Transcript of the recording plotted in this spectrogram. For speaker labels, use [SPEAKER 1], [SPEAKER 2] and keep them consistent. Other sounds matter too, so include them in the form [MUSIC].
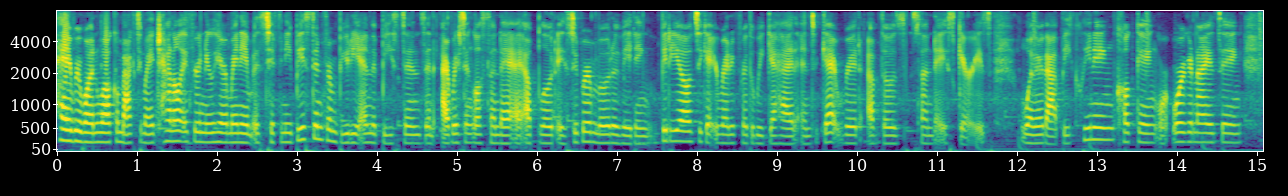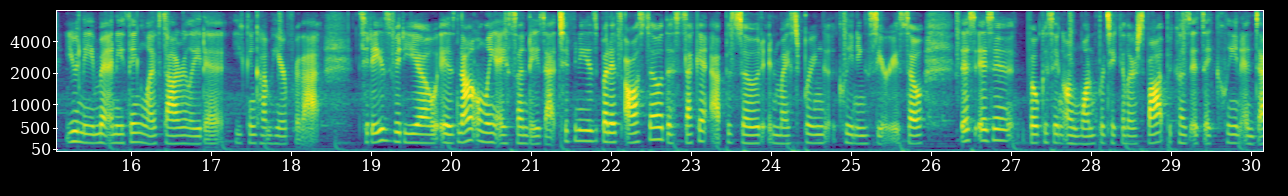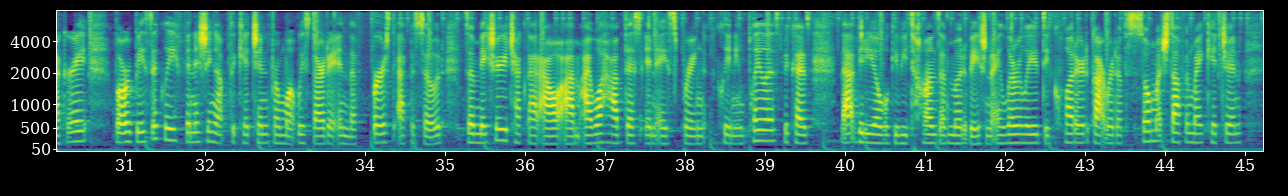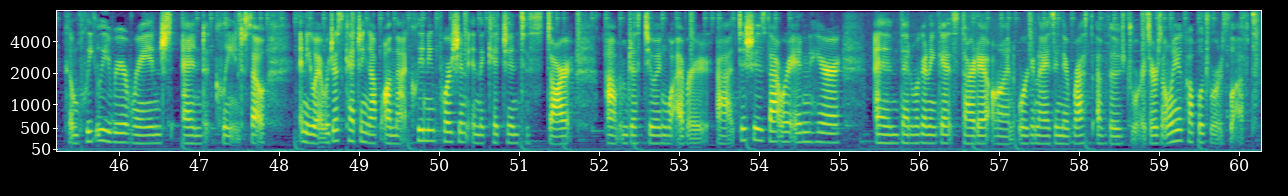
[SPEAKER 1] Hey everyone, welcome back to my channel. If you're new here, my name is Tiffani Beaston from Beauty and the Beastons, and every single Sunday I upload a super motivating video to get you ready for the week ahead and to get rid of those Sunday scaries. Whether that be cleaning, cooking, or organizing, you name it, anything lifestyle related, you can come here for that. Today's video is not only a Sundays at Tiffany's, but it's also the second episode in my spring cleaning series. So this isn't focusing on one particular spot because it's a clean and decorate, but we're basically finishing up the kitchen from what we started in the first episode. So make sure you check that out. Um, I will have this in a spring cleaning playlist because that video will give you tons of motivation. I literally decluttered, got rid of so much stuff in my kitchen, completely rearranged and cleaned. So anyway, we're just catching up on that cleaning portion in the kitchen to start. Um, I'm just doing whatever uh, dishes that were in here and then we're gonna get started on organizing the rest of those drawers. There's only a couple drawers left.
